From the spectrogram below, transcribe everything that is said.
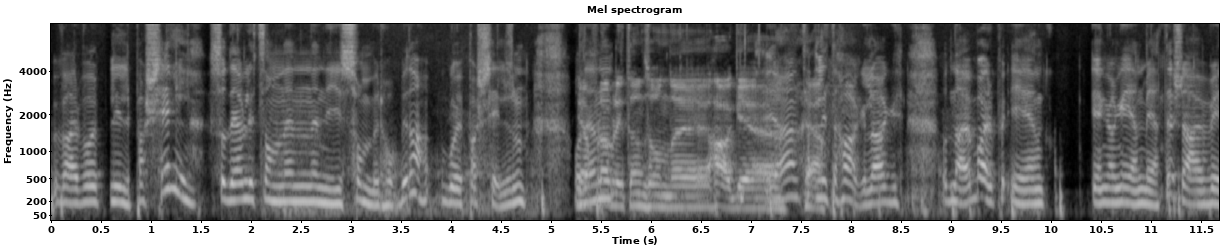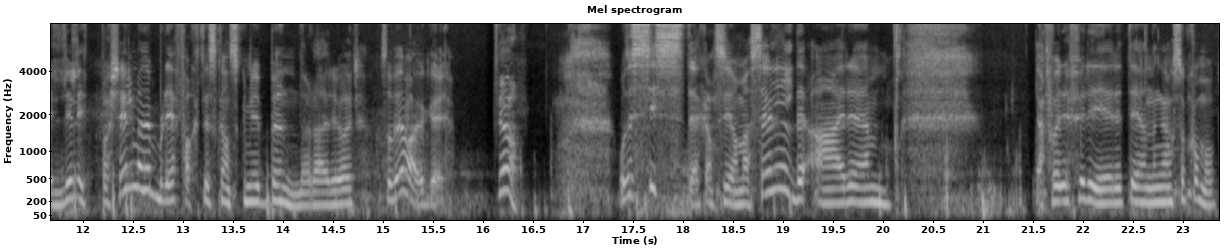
hver vår lille parsell. Så det er jo litt sånn en ny sommerhobby, da. Å gå i parsellen. Og ja, for det har blitt en sånn uh, hage... Ja, et ja. lite hagelag. Og den er jo bare på én en gang én meter, så det er veldig litt parsell, men det ble faktisk ganske mye bønner der i år. Så det var jo gøy. Ja, og det siste jeg kan si om meg selv, det er ehm, jeg får referere til en gang som kom opp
